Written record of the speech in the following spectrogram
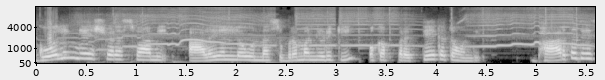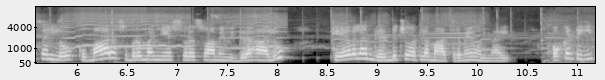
గోలింగేశ్వర స్వామి ఆలయంలో ఉన్న సుబ్రహ్మణ్యుడికి ఒక ప్రత్యేకత ఉంది. భారతదేశంలో కుమార సుబ్రహ్మణ్యేశ్వర స్వామి విగ్రహాలు కేవలం రెండు చోట్ల మాత్రమే ఉన్నాయి. ఒకటి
